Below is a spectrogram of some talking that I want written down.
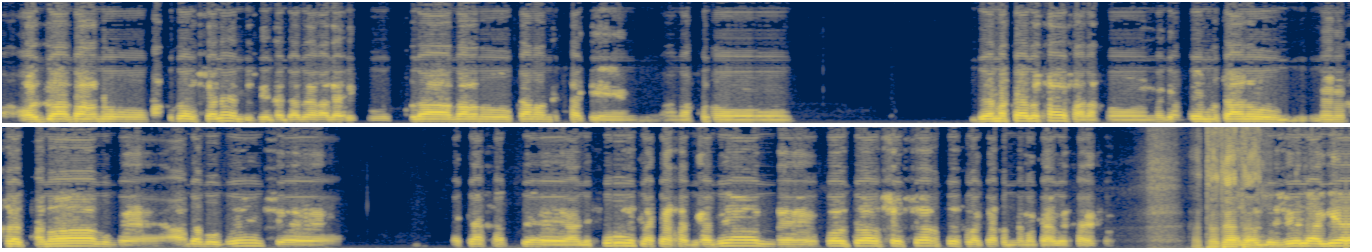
עוד לא עברנו מחזור שלם בשביל לדבר על האליפות. לא עברנו כמה משחקים, אנחנו... זה מכבי חיפה, אנחנו מגבים אותנו ממחלקת הנוער ועד הבוגרים שלקחת אה, אליפות, לקחת גביע, וכל תואר שאפשר צריך לקחת במכבי חיפה. אתה יודע, אתה, בשביל להגיע,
